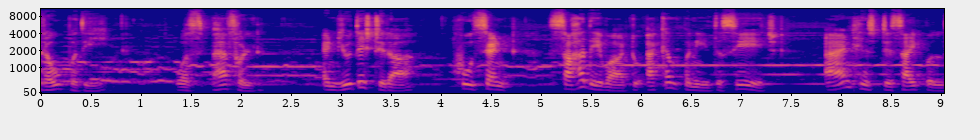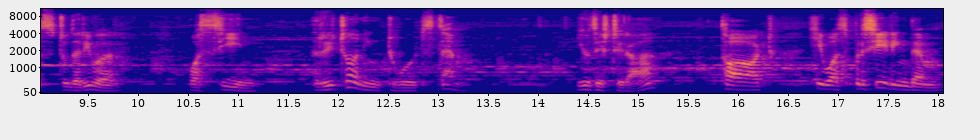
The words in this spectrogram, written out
Draupadi was baffled, and Yudhishthira, who sent Sahadeva to accompany the sage and his disciples to the river, was seen returning towards them. Yudhishthira thought he was preceding them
